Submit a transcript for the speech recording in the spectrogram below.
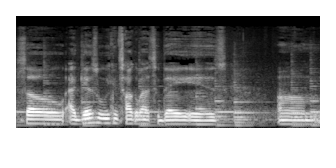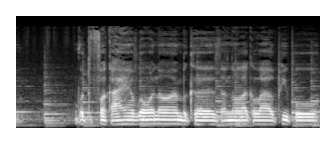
so I guess what we can talk about today is um, what the fuck I have going on because I know like a lot of people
